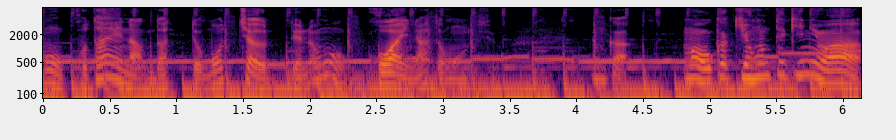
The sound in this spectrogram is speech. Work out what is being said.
もう答えなんだって思っちゃうっていうのも怖いなと思う。んかまあ僕は基本的には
